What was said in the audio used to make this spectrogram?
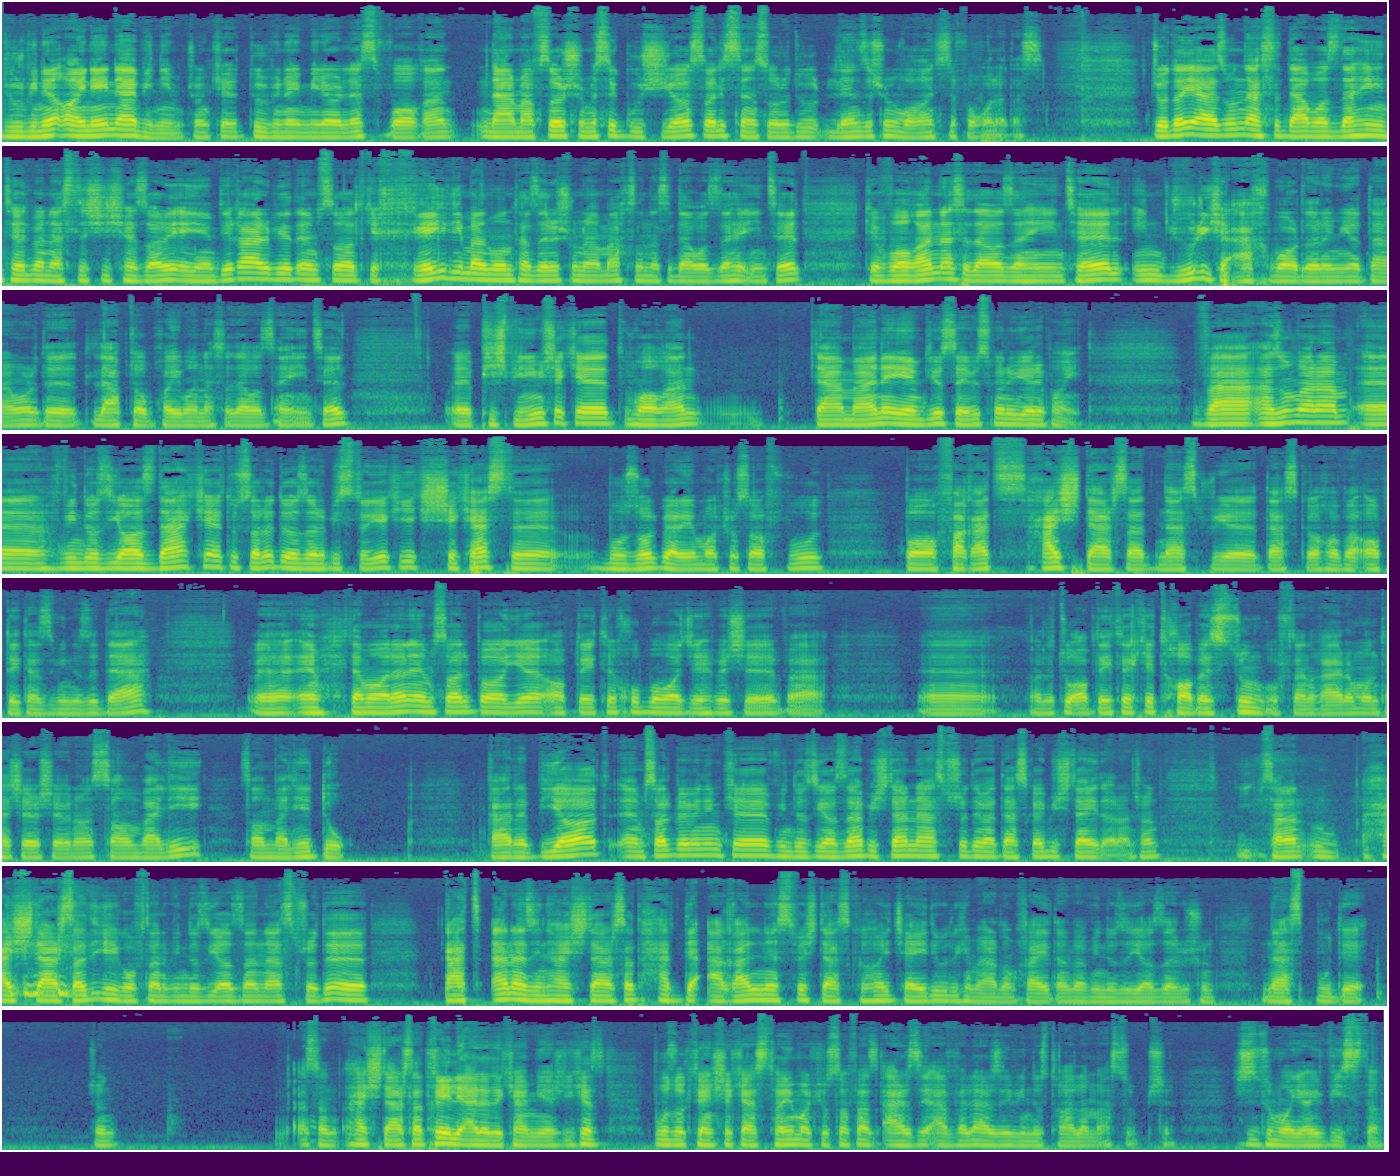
دوربینه آینه ای نبینیم چون که دوربینه میررلس واقعا نرم افزارشون مثل گوشی هاست ولی سنسور دور لنزشون واقعا چیز فوق العاده است. جدای از اون نسل 12 اینتل و نسل 6000 AMD قراره بیاد امسال که خیلی من منتظرشونم مخصوصا نسل 12 اینتل که واقعا نسل 12 اینتل این جوری که اخبار داره میاد در مورد لپتاپ های با نسل 12 اینتل پیش بینی میشه که واقعا دهن AMD رو سرویس کنه بیاره پایین. و از اون ورم ویندوز 11 که تو سال 2021 یک شکست بزرگ برای مایکروسافت بود. با فقط 8 درصد نصب روی دستگاه ها و آپدیت از ویندوز 10 اه، احتمالا امسال با یه آپدیت خوب مواجه بشه و حالا تو آپدیت که تابستون گفتن قراره منتشر بشه به نام Sun Valley Sun Valley دو. قراره بیاد امسال ببینیم که ویندوز 11 بیشتر نصب شده و دستگاه بیشتری دارن. چون مثلا اون 8 درصدی که گفتن ویندوز 11 نصب شده قطعا از این 8 درصد حداقل نصفش دستگاه های جدیدی بوده که مردم خریدن و ویندوز 11 روشون نصب بوده. چون اصلا 8 درصد خیلی عدد کمیه یکی از بزرگترین شکست های مایکروسافت از عرضه اول عرضه ویندوز تا الان محسوب میشه. چیزی تو مایه های ویستا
